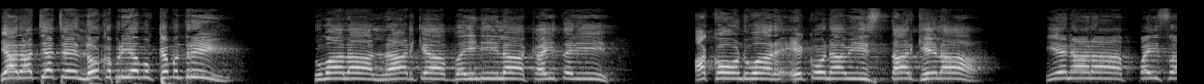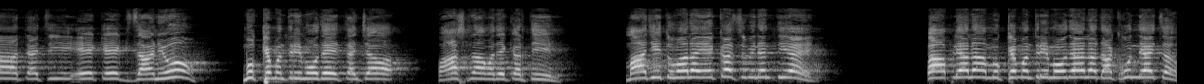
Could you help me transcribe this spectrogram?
या राज्याचे लोकप्रिय मुख्यमंत्री? तुम्हाला लाडक्या बहिणीला काहीतरी अकाउंटवर एकोणावीस तारखेला येणारा पैसा त्याची एक एक जाणीव मुख्यमंत्री मोदी त्यांच्या भाषणामध्ये करतील. माझी तुम्हाला एकच विनंती आहे का आपल्याला मुख्यमंत्री महोदयाला दाखवून द्यायचं?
